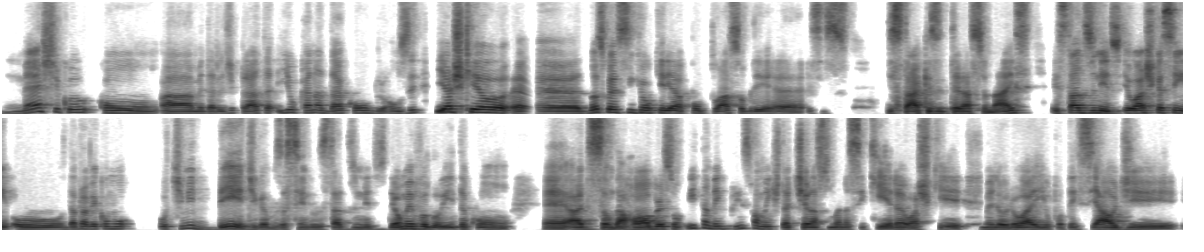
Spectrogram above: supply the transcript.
México com a medalha de prata e o Canadá com o bronze. E acho que eu, é, é, duas coisas assim que eu queria pontuar sobre é, esses destaques internacionais. Estados Unidos, eu acho que assim, o, dá para ver como o time B, digamos assim, dos Estados Unidos deu uma evoluída com é, a adição da Robertson e também principalmente da Tiana Sumana Siqueira. Eu acho que melhorou aí o potencial de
